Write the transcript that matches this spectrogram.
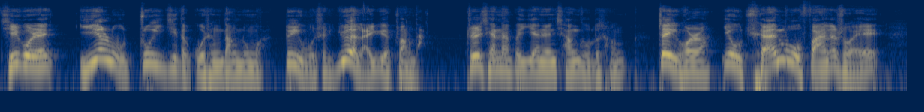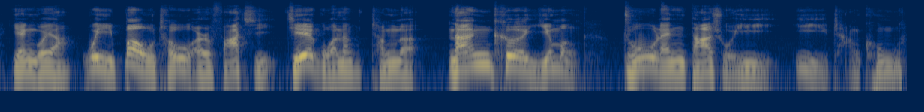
齐国人一路追击的过程当中啊，队伍是越来越壮大。之前呢被燕人抢走的城，这会儿啊又全部反了水。燕国呀为报仇而伐齐，结果呢成了南柯一梦，竹篮打水一场空啊。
